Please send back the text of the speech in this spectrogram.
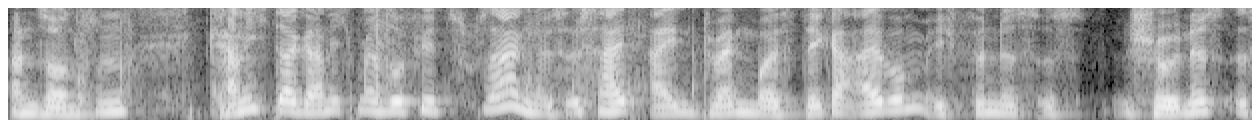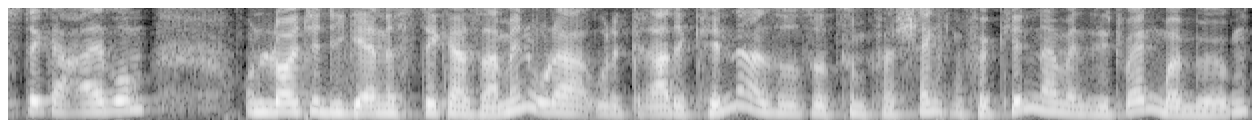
Ansonsten kann ich da gar nicht mehr so viel zu sagen. Es ist halt ein Dragon Ball Sticker Album. Ich finde, es ist ein schönes Sticker Album. Und Leute, die gerne Sticker sammeln oder, oder gerade Kinder, also so zum Verschenken für Kinder, wenn sie Dragon Ball mögen,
